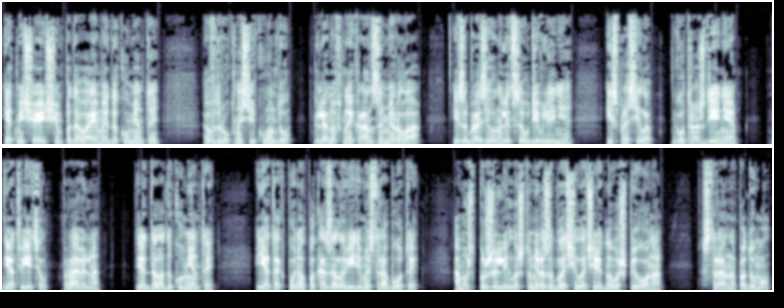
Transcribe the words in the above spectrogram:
и отмечающим подаваемые документы, вдруг на секунду, глянув на экран, замерла, изобразила на лице удивление и спросила «Год рождения?» Я ответил «Правильно». И отдала документы. Я так понял, показала видимость работы. А может, пожалела, что не разоблачила очередного шпиона. Странно подумал.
